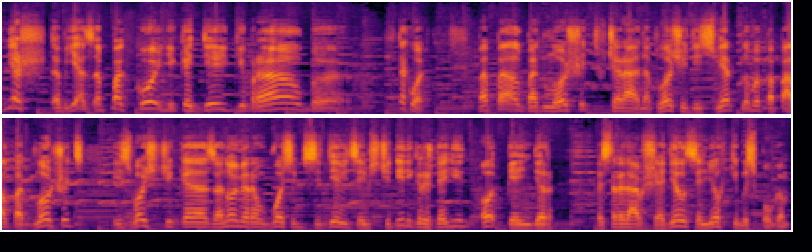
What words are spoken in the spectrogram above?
Не чтоб я за покойника деньги брал бы. Так вот, попал под лошадь, вчера на площади Светлого попал под лошадь извозчика за номером 8974 гражданин О. Пендер. Пострадавший оделся легким испугом.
